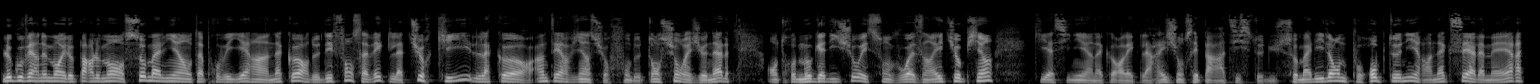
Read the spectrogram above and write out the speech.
Le gouvernement et le Parlement somalien ont approuvé hier un accord de défense avec la Turquie. L'accord intervient sur fond de tensions régionales entre Mogadiscio et son voisin éthiopien, qui a signé un accord avec la région séparatiste du Somaliland pour obtenir un accès à la mer.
